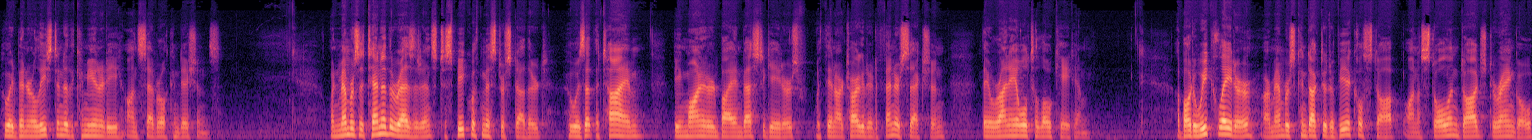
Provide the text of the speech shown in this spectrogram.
who had been released into the community on several conditions. When members attended the residence to speak with Mr. Stuthard, who was at the time being monitored by investigators within our targeted offender section, they were unable to locate him. About a week later, our members conducted a vehicle stop on a stolen Dodge Durango,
